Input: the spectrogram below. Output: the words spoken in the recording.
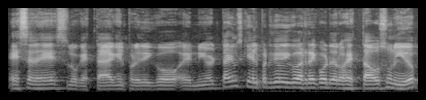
Ese es lo que está en el periódico New York Times, que es el periódico de récord de los Estados Unidos.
